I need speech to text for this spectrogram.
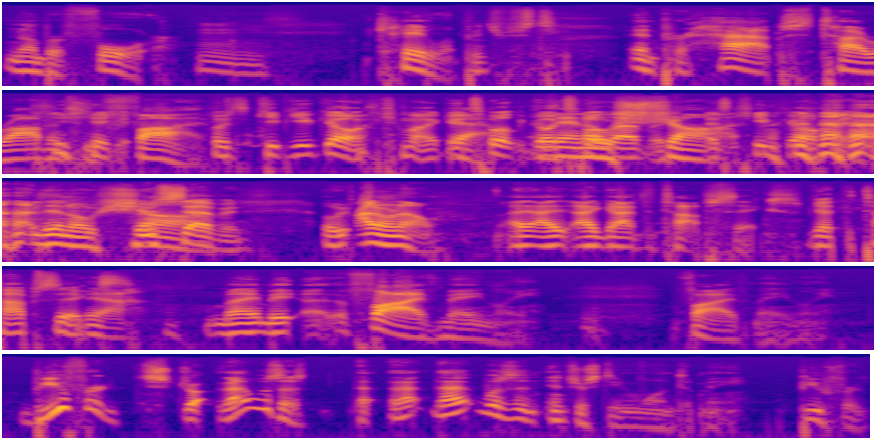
number four. Hmm. Caleb. Interesting. and perhaps Ty Robinson five. Let's keep keep going. Come on, go Yeah. to go to eleven. Ochaun. Let's keep going. then Ochaun. Who's seven? Oh, I don't know. I, I, got the top six. We got the top six. Yeah, maybe uh, five mainly. Five mainly. Buford. That was a that, that was an interesting one to me. Buford.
